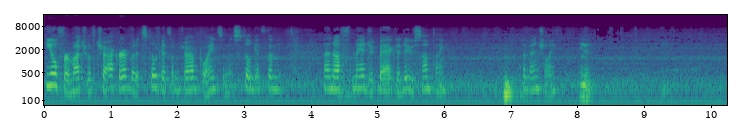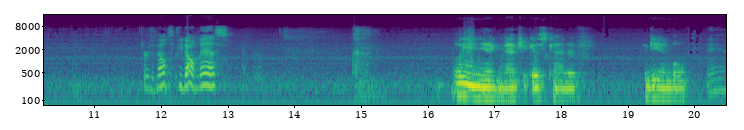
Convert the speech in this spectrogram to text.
heal for much with chakra, but it still gets them job points and it still gets them enough magic back to do something. Eventually. Yeah. Of course, it helps if you don't miss. Well, yin yang magic is kind of a gamble. Yeah.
